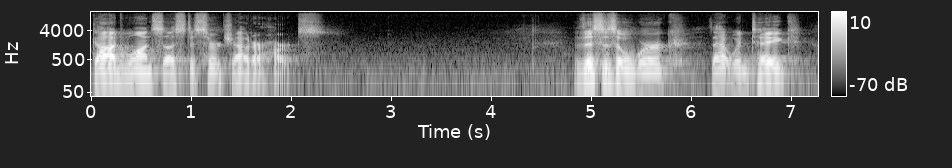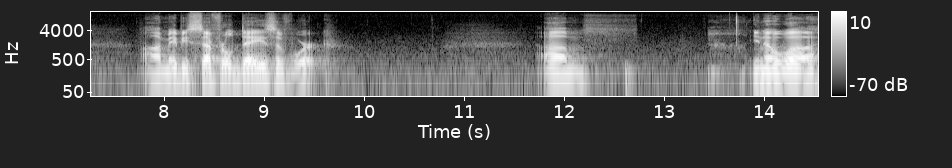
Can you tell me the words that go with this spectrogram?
God wants us to search out our hearts. This is a work that would take uh, maybe several days of work. Um, you know, uh,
